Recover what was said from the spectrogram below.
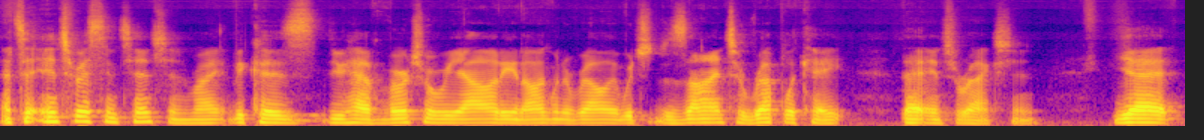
That's an interesting tension, right? Because you have virtual reality and augmented reality, which are designed to replicate that interaction. Yet,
